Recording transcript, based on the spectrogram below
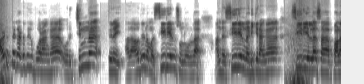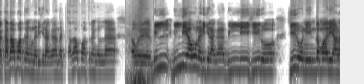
அடுத்த கட்டத்துக்கு போகிறாங்க ஒரு சின்ன திரை அதாவது நம்ம சீரியல்னு சொல்லுவோம்ல அந்த சீரியல் நடிக்கிறாங்க. சீரியலில் ச பல கதாபாத்திரங்கள் நடிக்கிறாங்க. அந்த கதாபாத்திரங்களில் ஒரு வில் வில்லியாவும் நடிக்கிறாங்க. வில்லி ஹீரோ ஹீரோனி இந்த மாதிரியான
